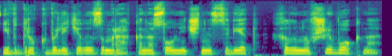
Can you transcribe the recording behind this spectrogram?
и вдруг вылетел из мрака на солнечный свет, хлынувший в окна.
